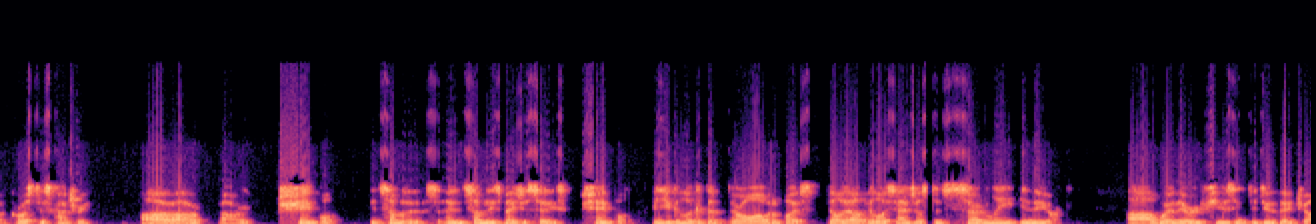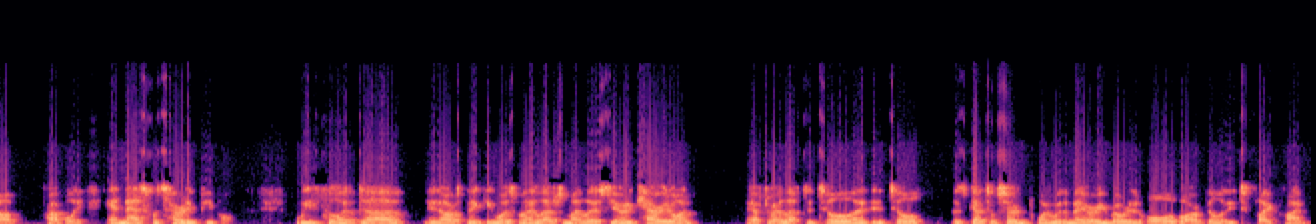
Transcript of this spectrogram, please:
across this country are, are, are shameful in some of this, in some of these major cities. Shameful, and you can look at them; they're all over the place: Philadelphia, Los Angeles, and certainly in New York, uh, where they're refusing to do their job properly, and that's what's hurting people. We thought, uh, and our thinking was when I left in my last year, and it carried on after I left until uh, until it got to a certain point where the mayor eroded all of our ability to fight crime,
